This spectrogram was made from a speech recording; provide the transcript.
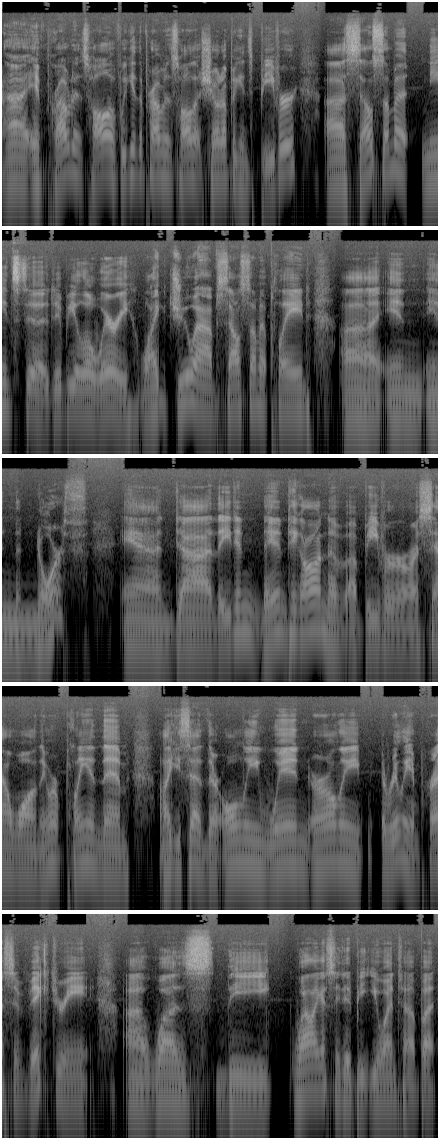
uh, Providence Hall, if we get the Providence Hall that showed up against Beaver, uh, South Summit needs to, to be a little wary. Like Juab, South Summit played uh, in in the north and uh, they didn't they didn't take on a, a, Beaver or a San Juan. They weren't playing them. Like you said, their only win or only really impressive victory uh, was the well, I guess they did beat Uinta, but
